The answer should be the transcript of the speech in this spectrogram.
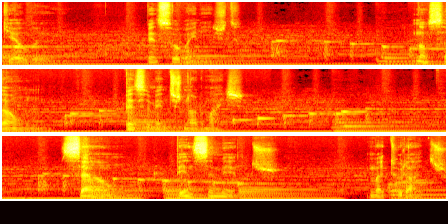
que ele pensou bem nisto. Não são pensamentos normais. São pensamentos maturados.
